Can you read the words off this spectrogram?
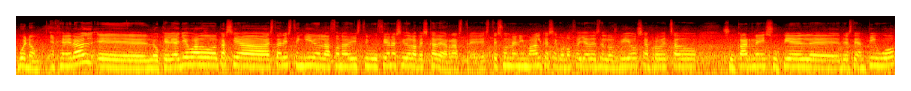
Bueno, en general eh, lo que le ha llevado casi a estar extinguido en la zona de distribución ha sido la pesca de arrastre. Este es un animal que se conoce ya desde los ríos, se ha aprovechado su carne y su piel eh, desde antiguo,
